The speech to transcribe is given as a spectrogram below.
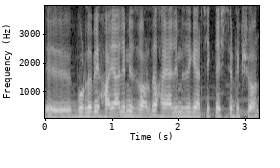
Ee, burada bir hayalimiz vardı. Hayalimizi gerçekleştirdik şu an.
